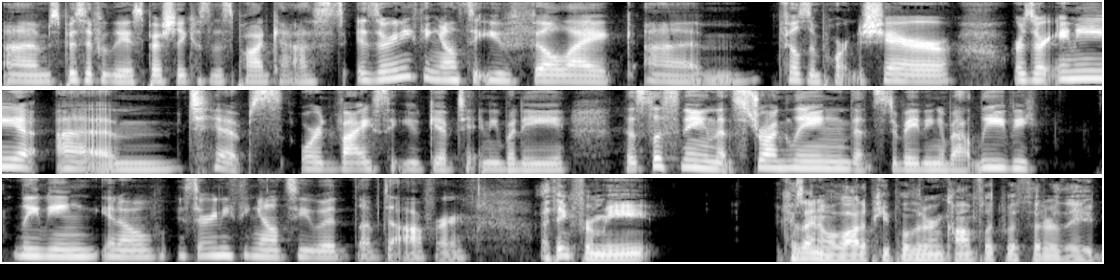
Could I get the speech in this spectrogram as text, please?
um, specifically, especially because of this podcast, is there anything else that you feel like um, feels important to share, or is there any um, tips or advice that you give to anybody that's listening, that's struggling, that's debating about leaving? Leaving, you know, is there anything else you would love to offer? I think for me, because I know a lot of people that are in conflict with it, or they,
